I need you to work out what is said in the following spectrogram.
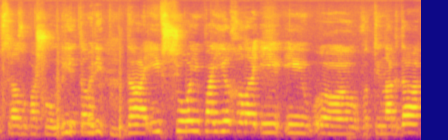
сразу пошел ритм, ритм. да, и все, и поехала, и, и э, вот иногда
